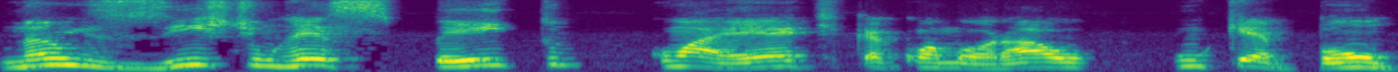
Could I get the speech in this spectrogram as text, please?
Não existe um respeito com a ética, com a moral, com o que é bom,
